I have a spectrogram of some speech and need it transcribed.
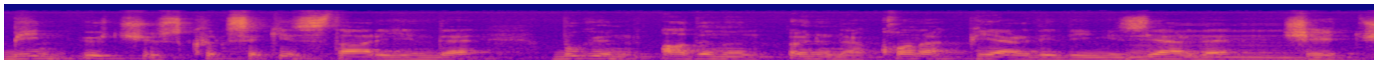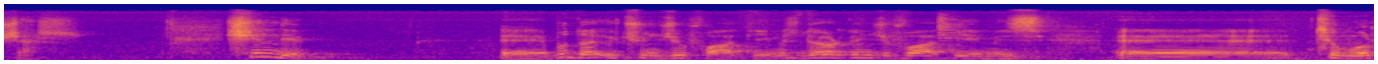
1348 tarihinde bugün adının önüne Konak Pierre dediğimiz yerde Hmm. şehit düşer. Şimdi e, bu da üçüncü Fatih'imiz. Dördüncü Fatih'imiz e, Timur.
